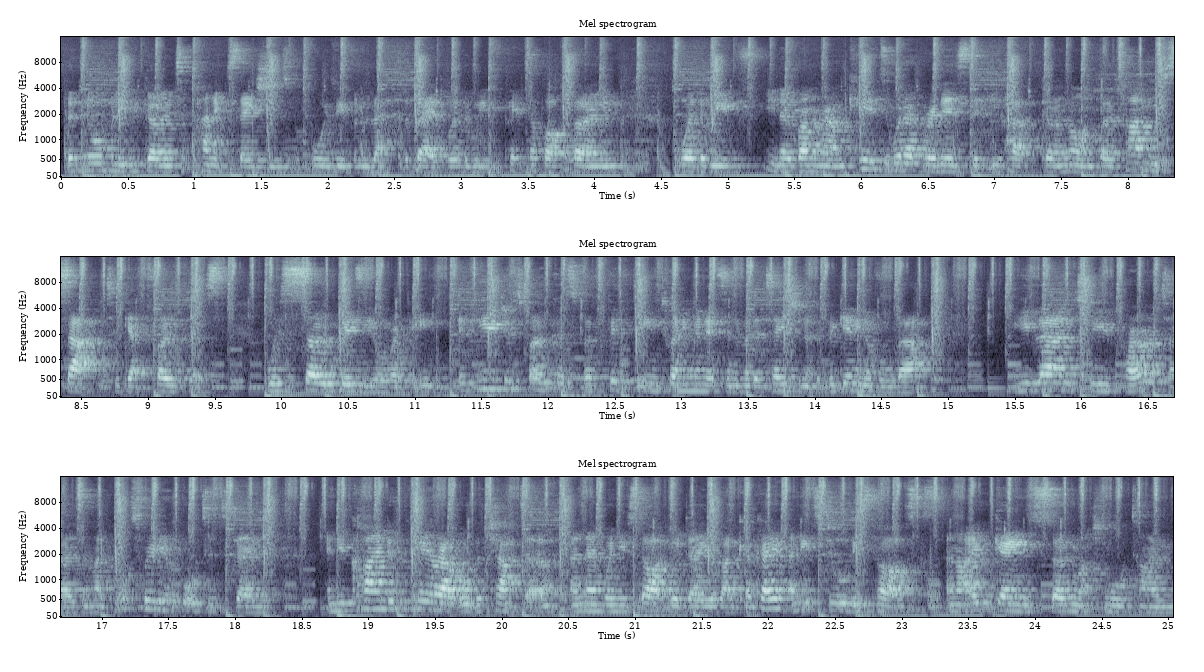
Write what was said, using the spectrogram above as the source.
that normally we go into panic stations before we've even left the bed, whether we've picked up our phone, whether we've, you know, run around kids or whatever it is that you have going on. By the time we've sat to get focused, we're so busy already. If you just focus for 15, 20 minutes in a meditation at the beginning of all that, you learn to prioritize and like what's really important today and you kind of clear out all the chatter and then when you start your day you're like okay i need to do all these tasks and i gain so much more time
